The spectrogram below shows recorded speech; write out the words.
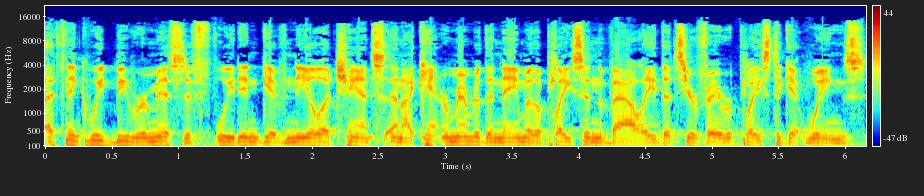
I think we'd be remiss if we didn't give Neil a chance. And I can't remember the name of the place in the valley that's your favorite place to get wings.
